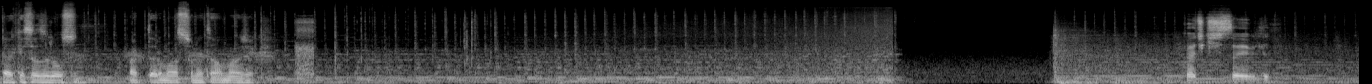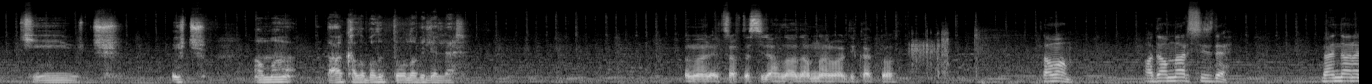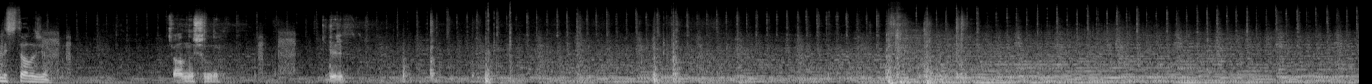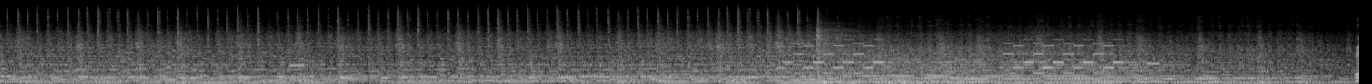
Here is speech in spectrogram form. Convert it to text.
Herkes hazır olsun. Aktarma az sonra tamamlanacak. Kaç kişi sayabildin? İki, üç. Üç. Ama daha kalabalık da olabilirler. Ömer, etrafta silahlı adamlar var. Dikkatli ol. Tamam. Adamlar sizde. Ben de analisti alacağım. Anlaşıldı. Gidelim.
